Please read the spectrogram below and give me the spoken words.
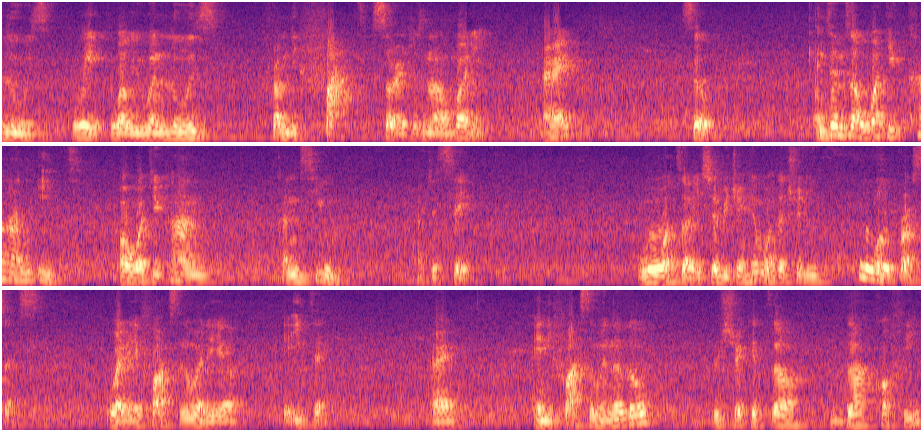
lose weight. Well, we won't lose from the fat storages in our body. Alright? So, in terms of what you can eat or what you can consume, I should say, water. You should be drinking water through the whole process, whether you're fasting, whether you're, you're eating. Right? In the fasting window though, restrict it to black coffee.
